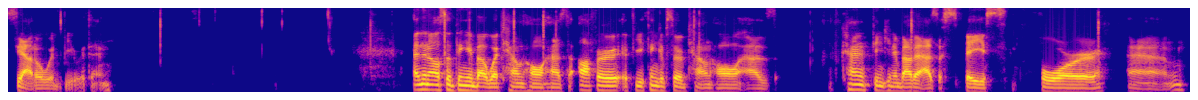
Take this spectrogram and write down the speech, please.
Seattle would be within. And then also thinking about what Town Hall has to offer. If you think of sort of Town Hall as kind of thinking about it as a space for um,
